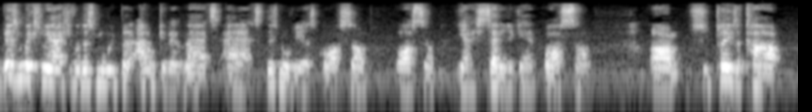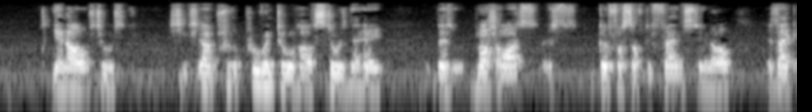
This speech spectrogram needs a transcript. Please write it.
There's mixed reaction for this movie, but I don't give a rat's ass. This movie is awesome, awesome. Yeah, I said it again, awesome. Um, she plays a cop, you know, she was she, uh, proving to her students that hey, there's martial arts is good for self-defense. You know, it's like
